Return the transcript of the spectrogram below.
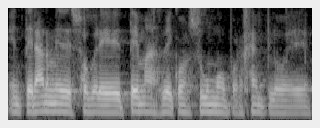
enterarme de sobre temas de consumo, por ejemplo, eh,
